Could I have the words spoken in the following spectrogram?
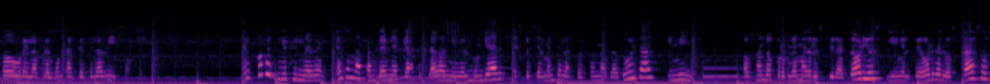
sobre la pregunta que se las hizo. El COVID-19 es una pandemia que ha afectado a nivel mundial, especialmente a las personas adultas y niños causando problemas respiratorios y en el peor de los casos,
